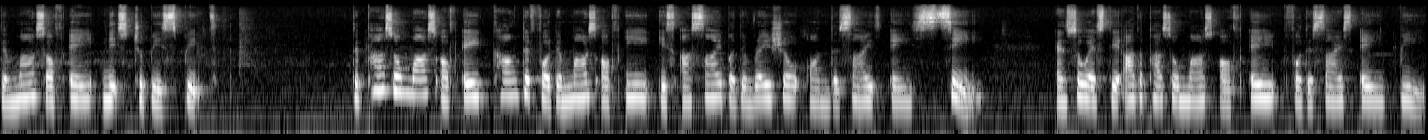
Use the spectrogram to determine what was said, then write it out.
The mass of A needs to be split. The partial mass of A counted for the mass of E is assigned by the ratio on the side AC, and so as the other partial mass of A for the size AB.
